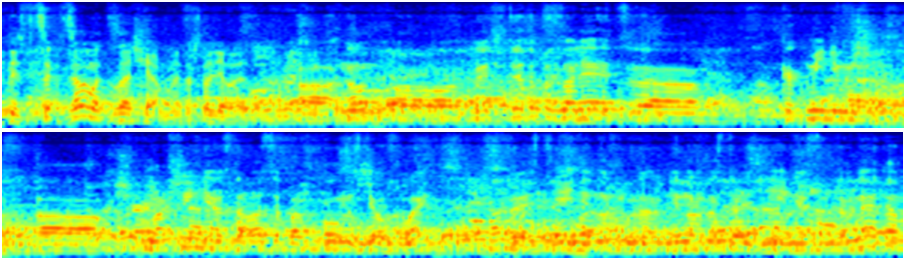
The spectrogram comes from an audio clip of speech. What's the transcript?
То есть в целом это зачем? Это что делает? А, ну, значит, это позволяет э, как минимум э, машине оставаться по- полностью офлайн. То есть ей не нужно, не нужно строить линию с интернетом,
